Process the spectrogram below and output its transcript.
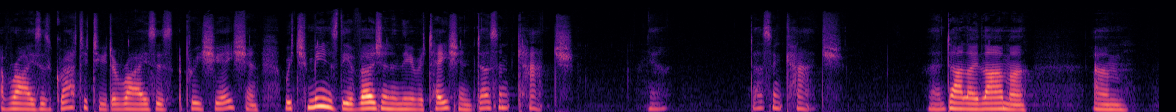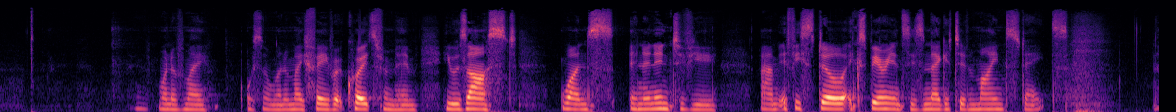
Arises gratitude, arises appreciation, which means the aversion and the irritation doesn't catch. Yeah? Doesn't catch. And Dalai Lama, um, one of my also one of my favorite quotes from him. He was asked once in an interview um, if he still experiences negative mind states.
